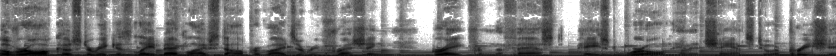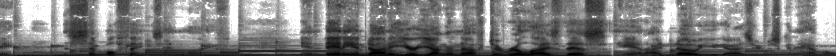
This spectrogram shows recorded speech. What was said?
Overall, Costa Rica's laid back lifestyle provides a refreshing break from the fast paced world and a chance to appreciate the simple things in life. And Danny and Donnie, you're young enough to realize this, and I know you guys are just going to have a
